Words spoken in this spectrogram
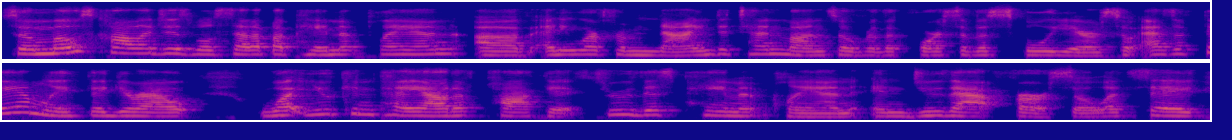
So most colleges will set up a payment plan of anywhere from nine to 10 months over the course of a school year. So as a family, figure out what you can pay out of pocket through this payment plan and do that first. So let's say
